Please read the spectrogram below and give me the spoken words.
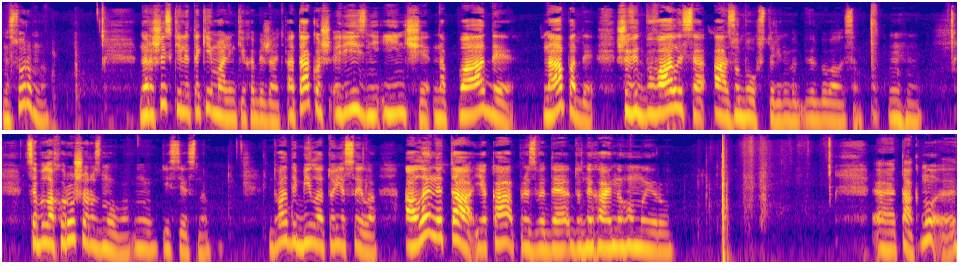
не соромно? На рашистські літаки маленьких обіжать, а також різні інші напади, напади, що відбувалися, а з обох сторін відбувалися. Угу. Це була хороша розмова, ну, звісно. Два дебіла то є сила, але не та, яка призведе до негайного миру. Е, так, ну, е,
